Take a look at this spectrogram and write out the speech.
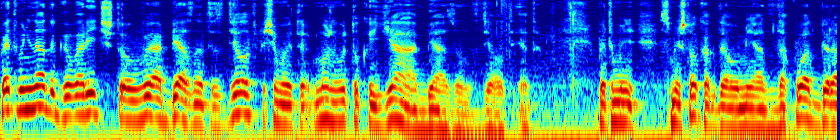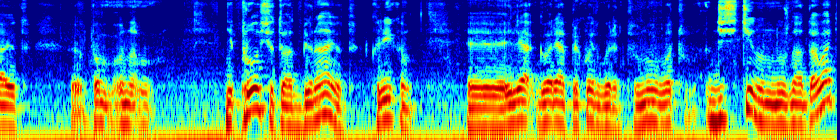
Поэтому не надо говорить, что вы обязаны это сделать. Почему это? Можно быть только я обязан сделать это. Поэтому смешно, когда у меня отдаку отбирают, э, не просят, а отбирают криком. Э, или говорят, приходят, говорят, ну вот десятину нужно отдавать,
